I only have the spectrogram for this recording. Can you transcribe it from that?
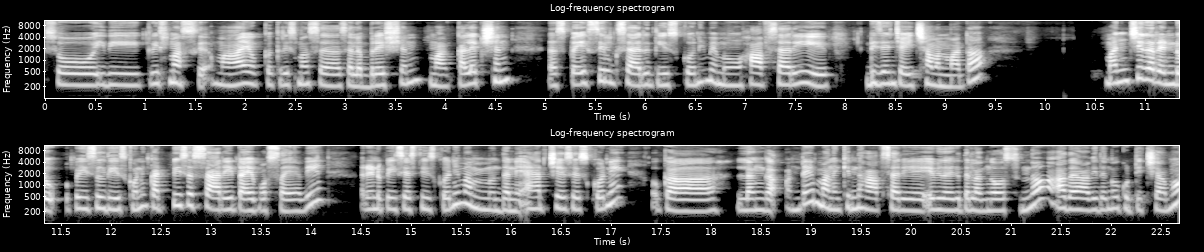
సో ఇది క్రిస్మస్ మా యొక్క క్రిస్మస్ సెలబ్రేషన్ మా కలెక్షన్ స్పేస్ సిల్క్ శారీ తీసుకొని మేము హాఫ్ శారీ డిజైన్ చేయించామన్నమాట. మంచిగా రెండు పీసులు తీసుకొని కట్ పీసెస్ శారీ టైప్ వస్తాయి అవి. రెండు పీసెస్ తీసుకొని మేము దాన్ని యాడ్ చేసేసుకొని ఒక లంగా అంటే మన కింద హాఫ్ శారీ ఏ విధంగా అయితే లంగా వస్తుందో అది ఆ విధంగా కుట్టించాము.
